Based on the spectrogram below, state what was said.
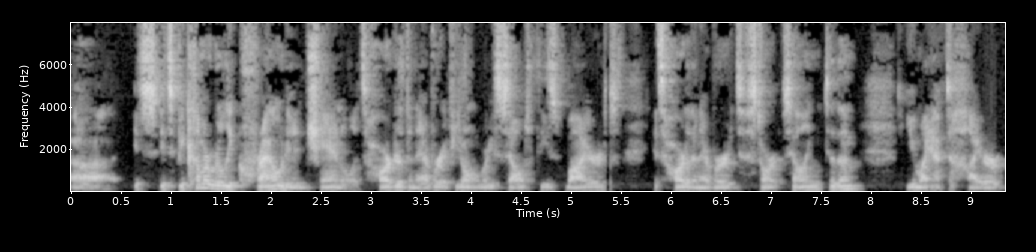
uh, it's it's become a really crowded channel. It's harder than ever if you don't already sell to these buyers. It's harder than ever to start selling to them. You might have to hire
